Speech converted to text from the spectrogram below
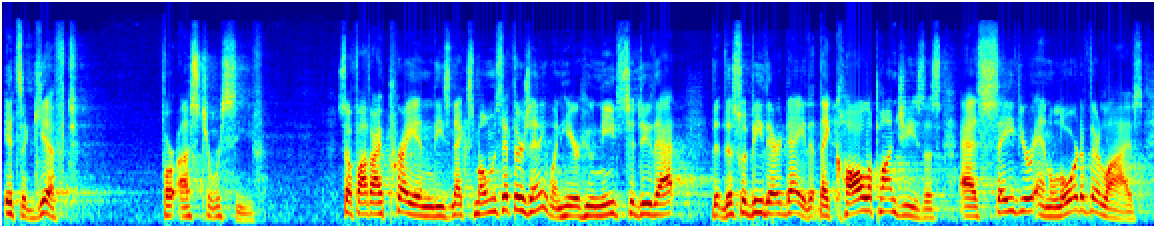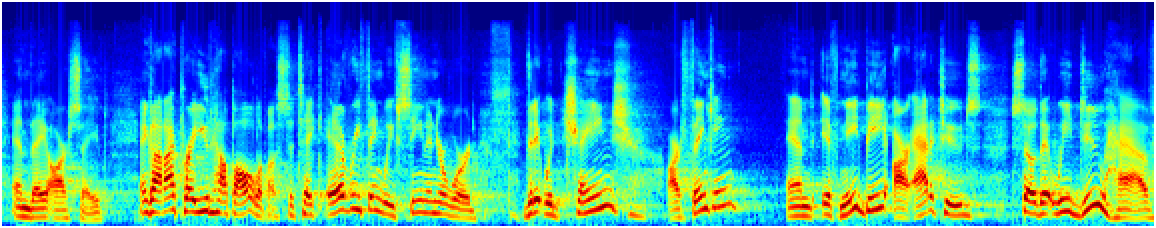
It's a gift for us to receive. So, Father, I pray in these next moments, if there's anyone here who needs to do that, that this would be their day, that they call upon Jesus as Savior and Lord of their lives, and they are saved. And God, I pray you'd help all of us to take everything we've seen in your word, that it would change our thinking, and if need be, our attitudes, so that we do have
